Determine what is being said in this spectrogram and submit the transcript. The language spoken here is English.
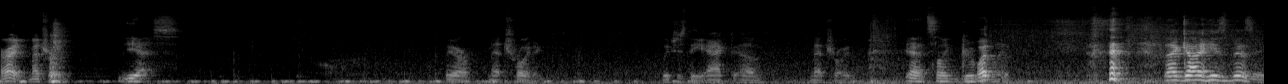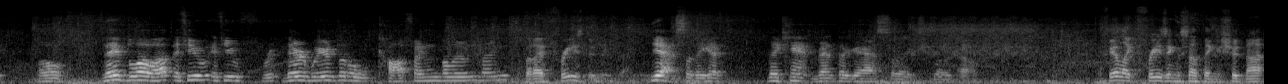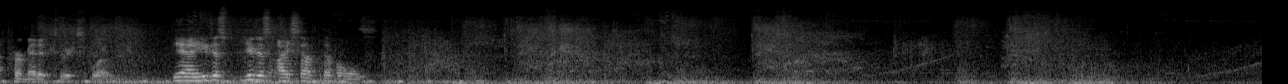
All right, Metroid. Yes. We are Metroiding, which is the act of Metroid. Yeah, it's like Google. What? that guy, he's busy. Oh, they blow up if you if you they're weird little coughing balloon things. But I freeze to do that. Yeah, so they get they can't vent their gas, so they explode. Oh. I feel like freezing something should not permit it to explode. Yeah, you just you just ice up the holes.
